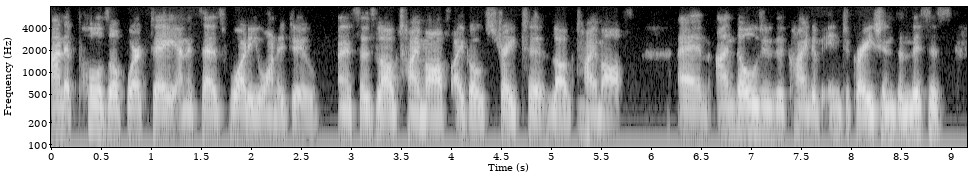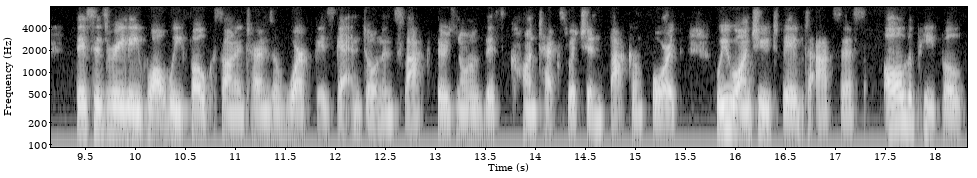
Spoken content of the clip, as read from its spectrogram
and it pulls up workday and it says what do you want to do? And it says log time off. I go straight to log mm. time off. Um, and those are the kind of integrations and this is this is really what we focus on in terms of work is getting done in slack. There's none of this context switching back and forth. We want you to be able to access all the people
